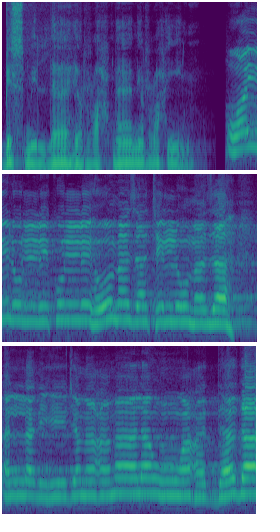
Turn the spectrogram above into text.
بسم الله الرحمن الرحيم. ويل لكل همزة لمزة الذي جمع مالا وعدده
